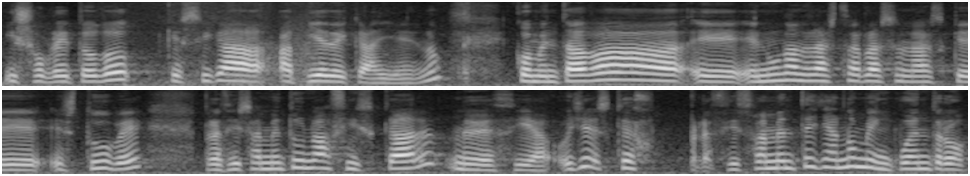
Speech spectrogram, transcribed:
y sobre todo que siga a pie de calle. Comentaba eh, en una de las charlas en las que estuve, precisamente una fiscal me decía, oye, es que precisamente ya no me encuentro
